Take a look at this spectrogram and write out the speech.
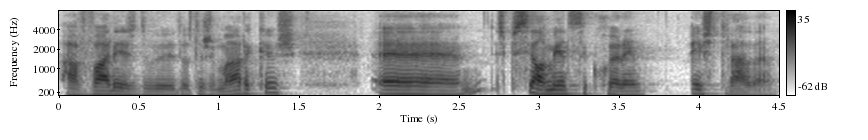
há várias de, de outras marcas, especialmente se correrem em estrada.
